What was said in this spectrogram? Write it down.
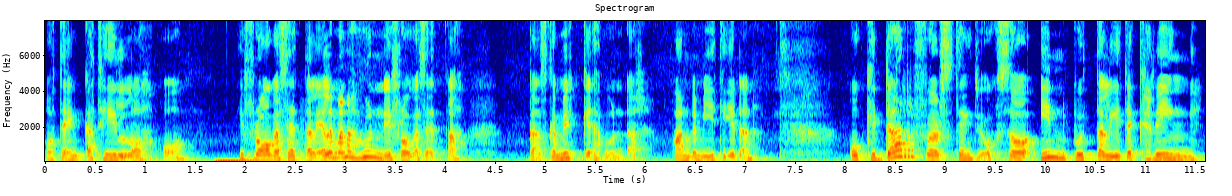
och tänka till och, och ifrågasätta, eller man har hunnit ifrågasätta ganska mycket under pandemitiden. Och därför så tänkte vi också inputta lite kring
